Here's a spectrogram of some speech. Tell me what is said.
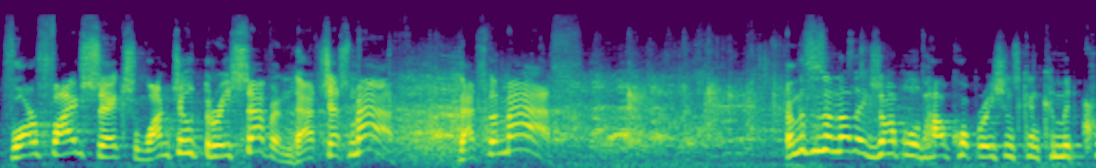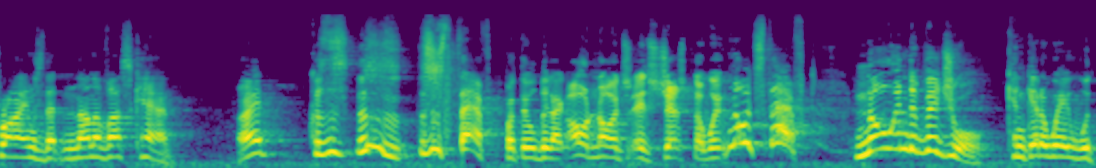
four, five, six, one, two, three, seven. That's just math. That's the math. And this is another example of how corporations can commit crimes that none of us can, right? Because this, this, is, this is theft, but they'll be like, oh, no, it's, it's just the way. No, it's theft. No individual can get away with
